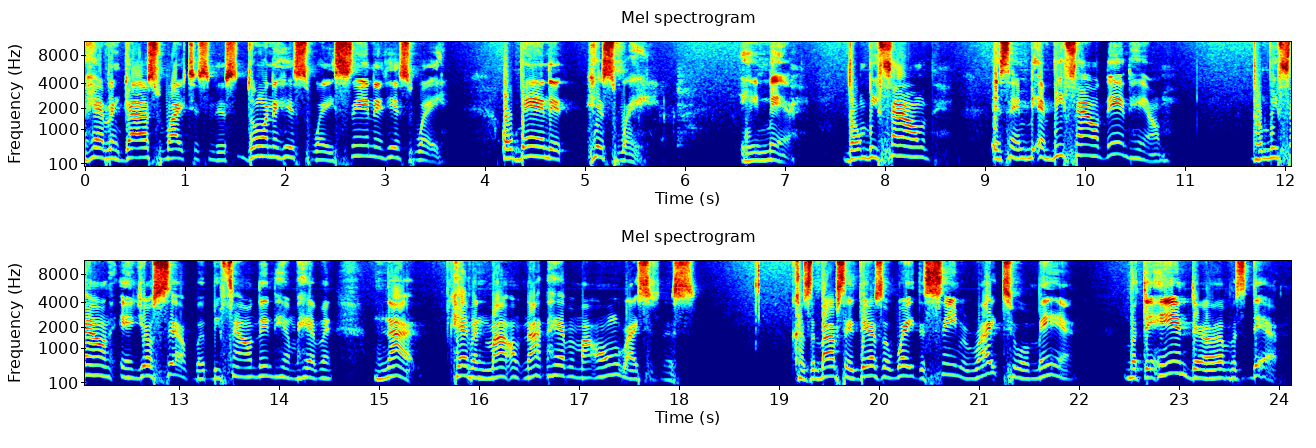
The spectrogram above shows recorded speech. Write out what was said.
Having God's righteousness, doing it His way, seeing it His way, obeying it His way. Amen. Don't be found, it's in, and be found in Him. Don't be found in yourself, but be found in Him, having not having my not having my own righteousness. Because the Bible says there's a way to seem right to a man, but the end thereof is death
